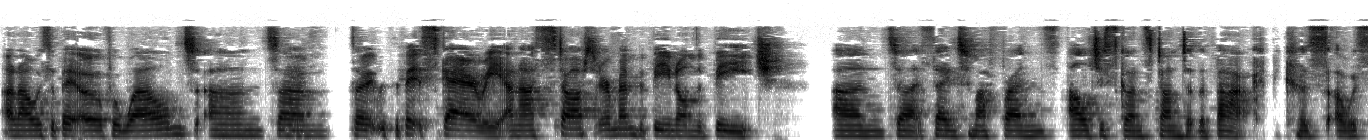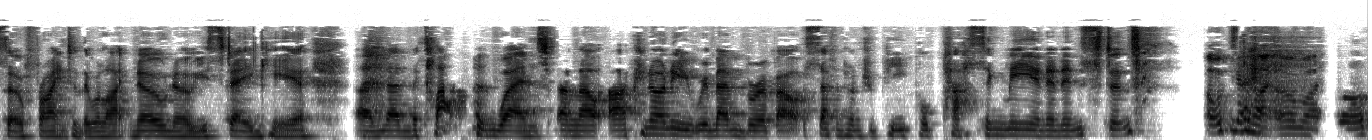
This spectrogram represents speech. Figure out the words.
And I was a bit overwhelmed. And, um, yeah. So it was a bit scary. And I started, I remember being on the beach and uh, saying to my friends, I'll just go and stand at the back because I was so frightened. And they were like, no, no, you're staying here. And then the klaxon went and I, I, can only remember about 700 people passing me in an instant. I was yeah. like, oh my God.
